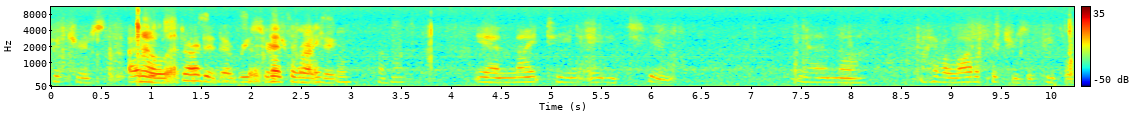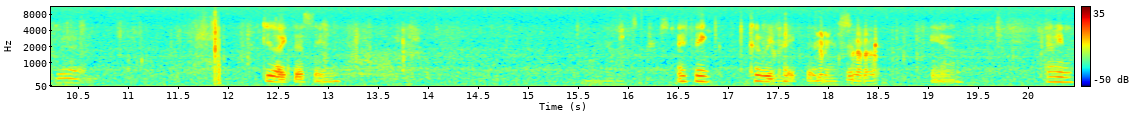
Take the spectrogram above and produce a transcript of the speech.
pictures. I oh, started a research that's a nice project one. uh-huh, in 1982, and uh, I have a lot of pictures of people then. Do you like this, Ann? Oh, yeah, that's interesting. I think could we Getting- take this? Getting set up. Yeah. I mean,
